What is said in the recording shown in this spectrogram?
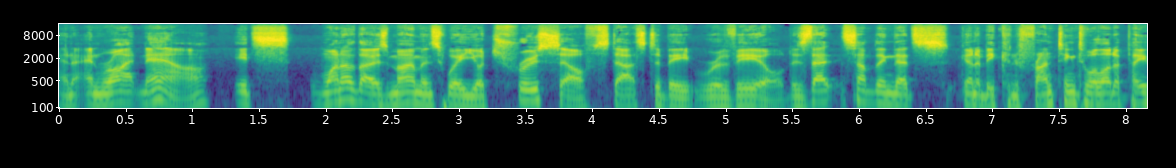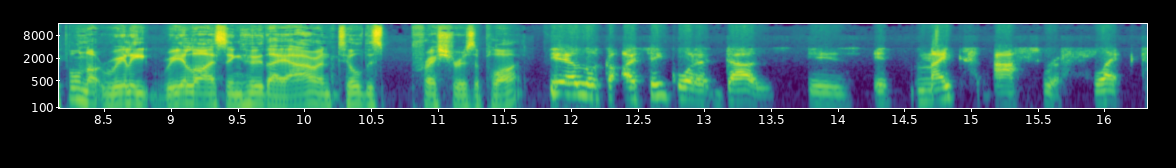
And, and right now, it's one of those moments where your true self starts to be revealed. Is that something that's going to be confronting to a lot of people, not really realizing who they are until this pressure is applied? Yeah, look, I think what it does is it makes us reflect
